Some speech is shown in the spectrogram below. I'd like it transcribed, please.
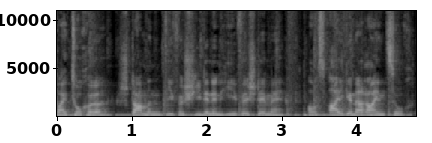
Bei Tucher stammen die verschiedenen Hefestämme aus eigener Reinzucht.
